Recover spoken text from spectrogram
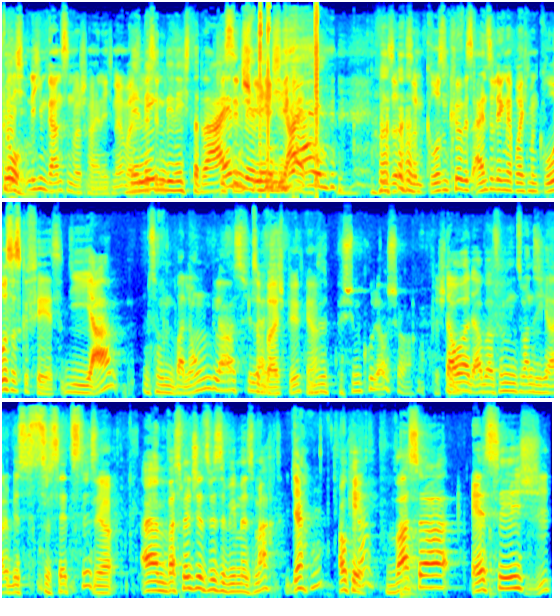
Aber Jo. nicht, nicht im Ganzen wahrscheinlich, ne? Weil Wir ein legen die bisschen- nicht rein, bisschen wir legen schwierig. die ein. Nein. um so, so einen großen Kürbis einzulegen, da bräuchte man ein großes Gefäß. Ja, so ein Ballonglas vielleicht. Zum Beispiel, ja. Wird bestimmt cool ausschauen. Bestimmt. Dauert aber 25 Jahre, bis es zersetzt ist. Ja. Ähm, was willst du jetzt wissen, wie man es macht? Ja, Okay, Wasser, Essig, Mhm.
